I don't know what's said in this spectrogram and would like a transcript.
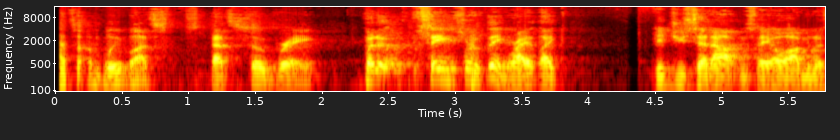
that's unbelievable. That's that's so great. But it, same sort of thing, right? Like, did you set out and say, "Oh, I'm gonna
